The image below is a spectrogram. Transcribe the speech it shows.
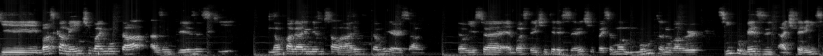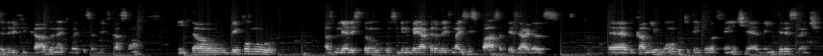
que basicamente vai multar as empresas que não pagarem o mesmo salário para a mulher, sabe? Então isso é, é bastante interessante. Vai ser uma multa no valor cinco vezes a diferença verificada, né, que vai ter essa verificação. Então, ver como as mulheres estão conseguindo ganhar cada vez mais espaço, apesar das, é, do caminho longo que tem pela frente, é bem interessante.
